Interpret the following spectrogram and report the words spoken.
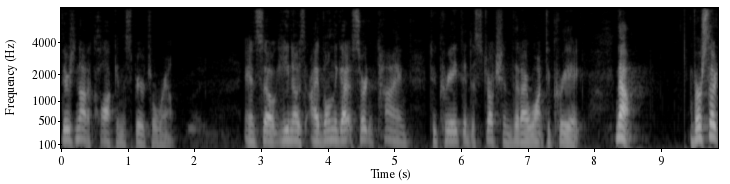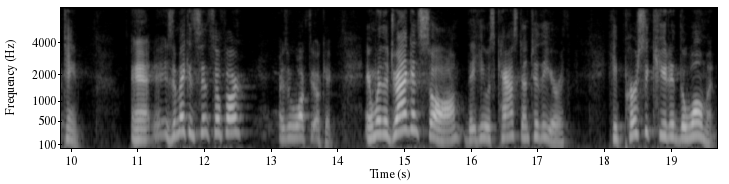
there's not a clock in the spiritual realm. And so he knows I've only got a certain time to create the destruction that I want to create. Now, verse 13. And is it making sense so far? As we walk through? Okay. And when the dragon saw that he was cast unto the earth, he persecuted the woman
